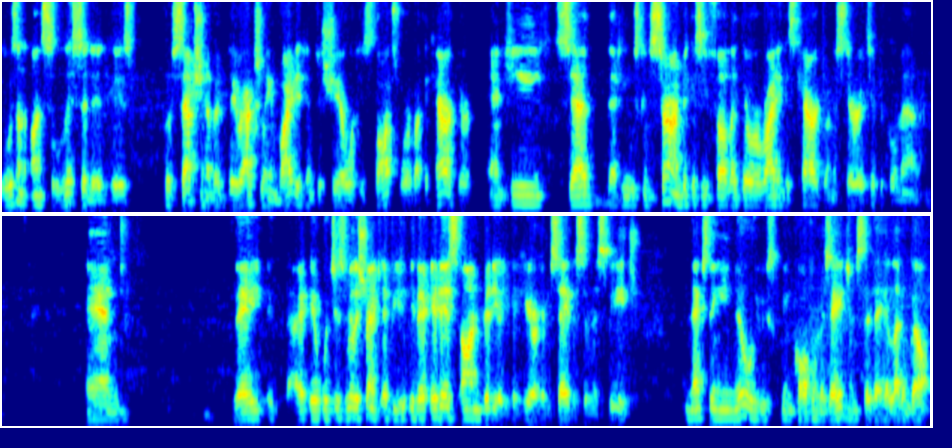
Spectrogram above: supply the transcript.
it wasn't unsolicited. His perception of it, they were actually invited him to share what his thoughts were about the character. And he said that he was concerned because he felt like they were writing his character in a stereotypical manner. And they, it, which is really strange. If you, it is on video, you could hear him say this in the speech. Next thing he knew, he was being called from his agents that they had let him go.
